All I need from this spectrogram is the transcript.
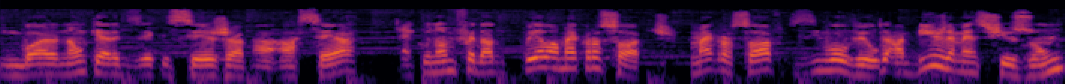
embora não quero dizer que seja a, a certa, é que o nome foi dado pela Microsoft. A Microsoft desenvolveu a BIOS da MSX1,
